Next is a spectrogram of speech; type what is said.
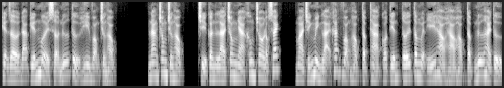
hiện giờ đã kiến 10 sở nữ tử hy vọng trường học. Nàng trong trường học, chỉ cần là trong nhà không cho đọc sách, mà chính mình lại khát vọng học tập thả có tiến tới tâm nguyện ý hảo hảo học tập nữ hài tử,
